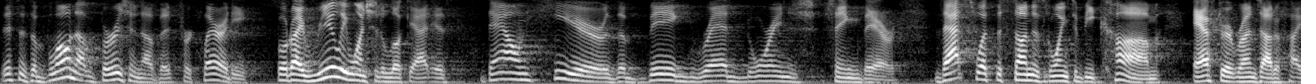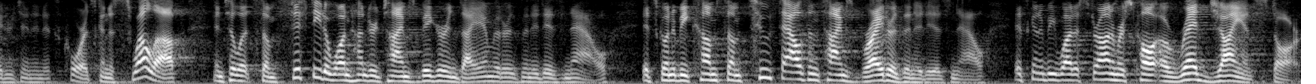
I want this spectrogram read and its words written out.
This is a blown up version of it for clarity. But what I really want you to look at is down here, the big red orange thing there. That's what the sun is going to become after it runs out of hydrogen in its core. It's going to swell up until it's some 50 to 100 times bigger in diameter than it is now. It's going to become some 2,000 times brighter than it is now. It's going to be what astronomers call a red giant star.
